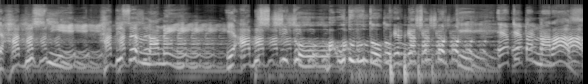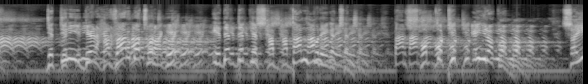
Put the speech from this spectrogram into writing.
এ হাদিস নিয়ে হাদিসের নামে এ আবিষ্কৃত বা উদ্ভূত ফেরকা সম্পর্কে এতটা নারাজ যে তিনি দেড় হাজার বছর আগে এদের থেকে সাবধান করে গেছেন। তার শব্দ ঠিক এই রকম। সহি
